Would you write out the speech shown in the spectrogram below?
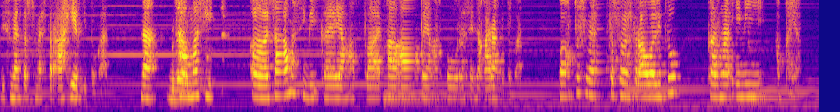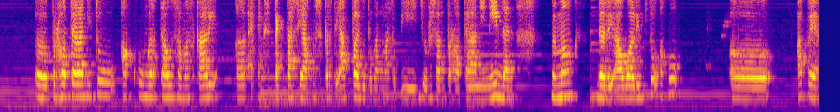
di semester-semester akhir gitu kan. Nah, Benar. sama sih eh, sama sih Bi, kayak yang apa apa yang aku rasain sekarang gitu kan. Waktu semester-semester awal itu karena ini apa ya eh, perhotelan itu aku nggak tahu sama sekali eh, ekspektasi aku seperti apa gitu kan masuk di jurusan perhotelan ini. Dan memang dari awal itu aku eh, apa ya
